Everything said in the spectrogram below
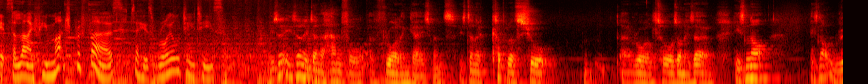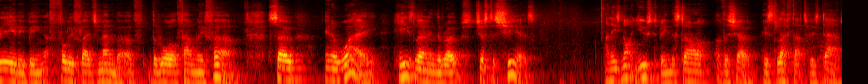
It's a life he much prefers to his royal duties. He's, he's only done a handful of royal engagements. He's done a couple of short uh, royal tours on his own. He's not he's not really being a fully fledged member of the royal family firm. So in a way, he's learning the ropes just as she is. And he's not used to being the star of the show. He's left that to his dad.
